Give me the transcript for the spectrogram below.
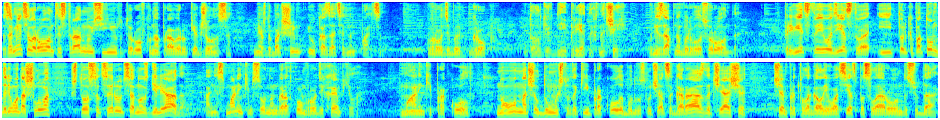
Заметил Роланд и странную синюю татуировку на правой руке Джонаса между большим и указательным пальцем. Вроде бы гроб. «Долгих дней приятных ночей», — внезапно вырвалось у Роланда приветствие его детства, и только потом до него дошло, что ассоциируется оно с Гелиадом, а не с маленьким сонным городком вроде Хэмпхилла. Маленький прокол. Но он начал думать, что такие проколы будут случаться гораздо чаще, чем предполагал его отец, посылая Роланда сюда,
